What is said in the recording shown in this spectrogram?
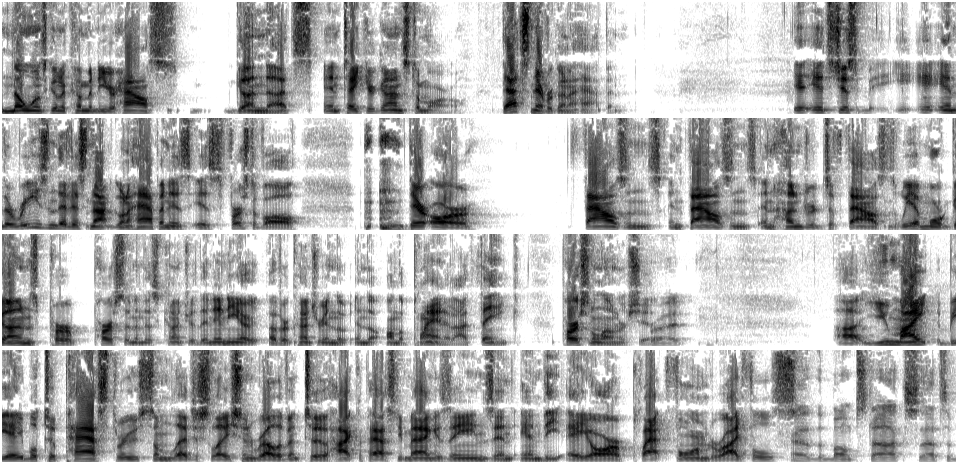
no one's going to come into your house, gun nuts, and take your guns tomorrow. That's never going to happen. It, it's just, and the reason that it's not going to happen is, is first of all, there are thousands and thousands and hundreds of thousands. We have more guns per person in this country than any other country in the, in the on the planet. I think personal ownership. Right. Uh, you might be able to pass through some legislation relevant to high capacity magazines and, and the AR platformed rifles. Uh, the bump stocks. That's a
